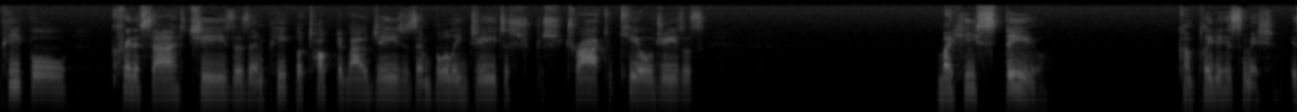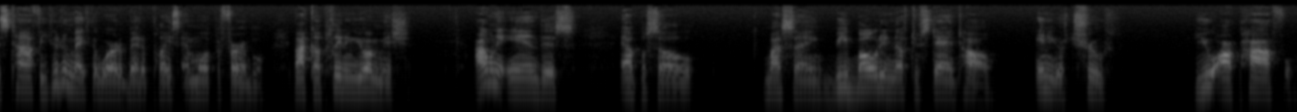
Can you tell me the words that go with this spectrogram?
People criticized Jesus and people talked about Jesus and bullied Jesus, tried to kill Jesus. But he still completed his mission. It's time for you to make the world a better place and more preferable by completing your mission. I want to end this episode by saying be bold enough to stand tall in your truth. You are powerful.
